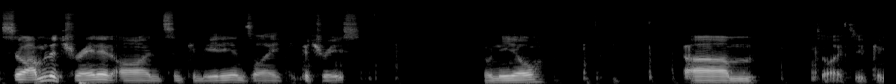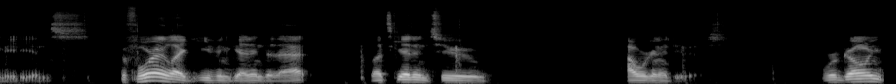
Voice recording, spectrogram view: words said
So I'm gonna train it on some comedians like Patrice O'Neal. Um, so let's do comedians. Before I like even get into that, let's get into how we're gonna do this. We're going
